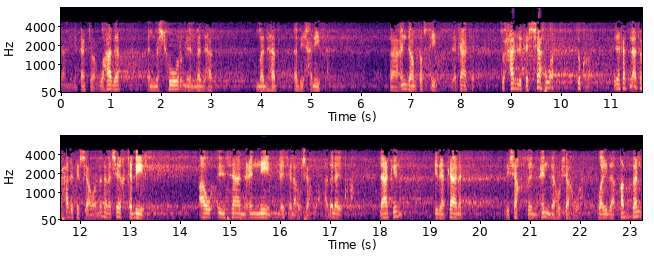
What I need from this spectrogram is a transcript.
يعني كانت وهذا المشهور من المذهب مذهب أبي حنيفة. فعندهم تفصيل. إذا كانت تحرك الشهوة تكره. إذا كانت لا تحرك الشهوة مثلا شيخ كبير أو إنسان عنين ليس له شهوة هذا لا يكره. لكن إذا كانت لشخص عنده شهوة وإذا قبل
